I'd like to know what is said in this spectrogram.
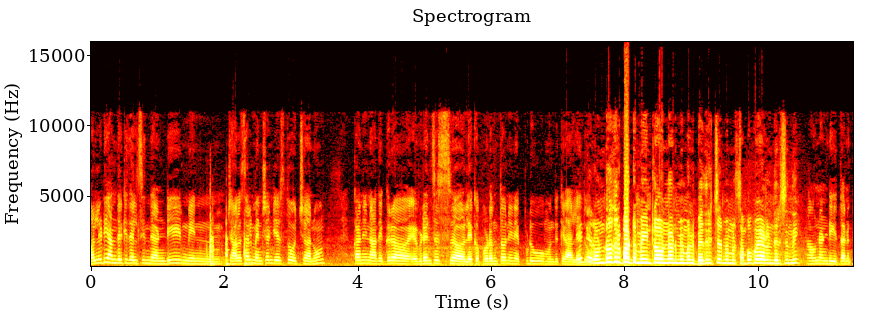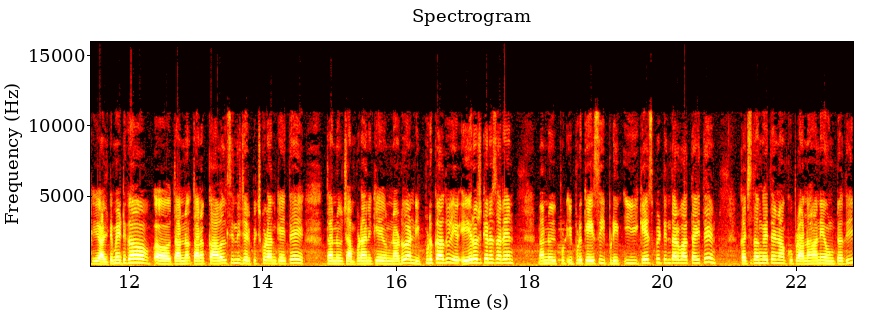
ఆల్రెడీ అందరికీ తెలిసిందే అండి నేను చాలాసార్లు మెన్షన్ చేస్తూ వచ్చాను. కానీ నా దగ్గర ఎవిడెన్సెస్ లేకపోవడంతో నేను ఎప్పుడు ముందుకు రాలేదు. రెండు రోజుల పాటు మీ ఇంట్లో ఉన్నాడు మిమ్మల్ని బెదిరించాడు మిమ్మల్ని చంపబోయాడని తెలిసింది? అవునండి తనకి అల్టిమేట్గా తన తనకు కావాల్సింది జరిపించుకోవడానికి అయితే తను చంపడానికే ఉన్నాడు. అండ్ ఇప్పుడు కాదు ఏ రోజుకైనా సరే నన్ను ఇప్పుడు ఇప్పుడు కేసు ఇప్పుడు ఈ కేసు పెట్టిన తర్వాత అయితే ఖచ్చితంగా అయితే నాకు ప్రాణహాని ఉంటుంది.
